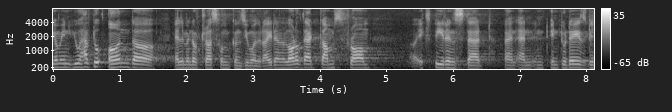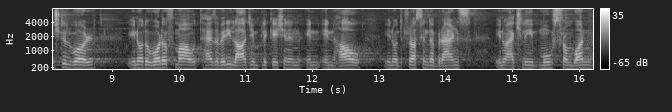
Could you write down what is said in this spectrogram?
I mean you have to earn the element of trust from consumers, right? And a lot of that comes from uh, experience that and and in, in today's digital world, you know, the word of mouth has a very large implication in in in how you know the trust in the brands you know actually moves from one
